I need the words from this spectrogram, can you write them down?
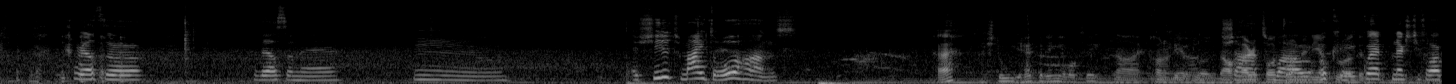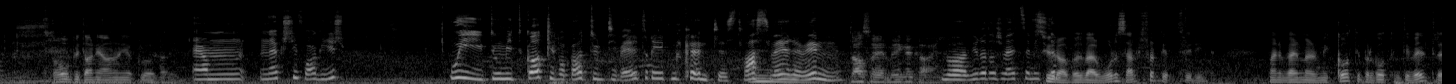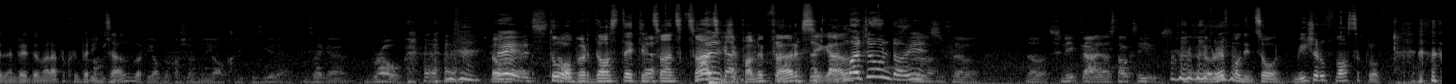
Ich wäre so... wäre so eine... Hm, ein Schildmaid Rohans. Hä? Hast du die Herr der Ringe mal gesehen? Nein, ich habe noch nie geschaut. Schade, Harry Potter habe ich nie Okay, geschaut. gut, nächste Frage. Der Hobbit habe ich auch noch nie geschaut. Ähm, nächste Frage ist... Ui, du mit Gott über Gott und die Welt reden könntest. Was wäre, wenn? Das wäre mega geil. Wo wir da schwätzen mit wäre aber wäre wohl selbstverliebt für ihn. Ich meine, wenn wir mit Gott über Gott und die Welt reden, dann reden wir einfach über ihn Kannst du- selber. Ja, aber du kannst ja nicht auch kritisieren. Und sagen, Bro, Ja, Hey. Du, aber das dort im 2020 ist im Fall nicht fair gewesen, gell? Mal schon da ist. so, so, es ist nicht geil, dass du da warst. Ja, Ruf mal deinen Sohn. Wie ist er auf Wasser gelaufen?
